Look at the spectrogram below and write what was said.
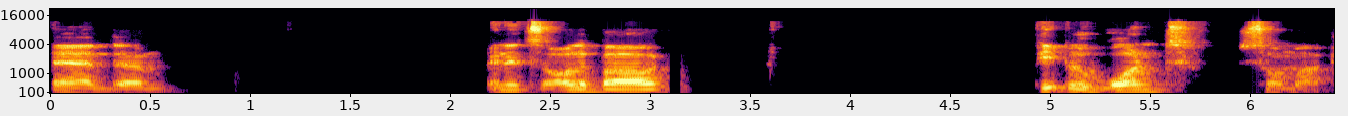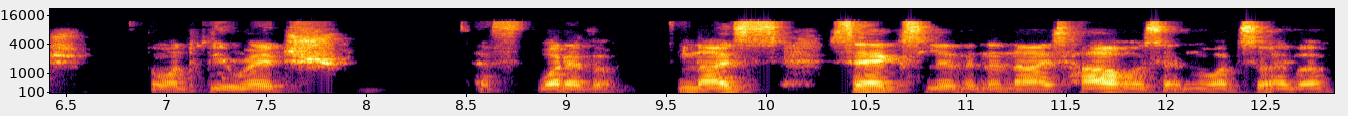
and um and it's all about people want so much they want to be rich have whatever nice sex live in a nice house and whatsoever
